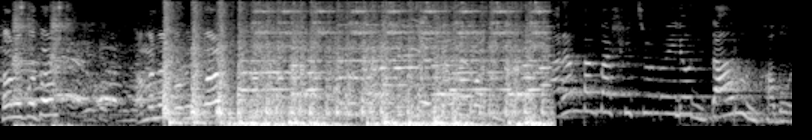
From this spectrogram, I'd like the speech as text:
সর্বপ্রথম, আমার নাম রবীন্দ্র আরামবাগবাসীর জন্য দারুণ খবর।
